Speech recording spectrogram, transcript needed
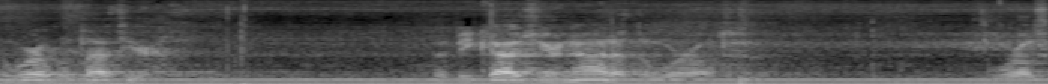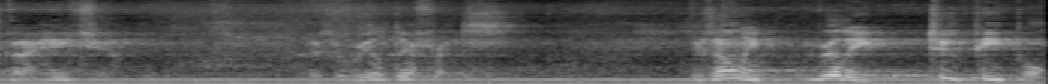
the world would love you. But because you're not of the world, the world's going to hate you. There's a real difference. There's only really two people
